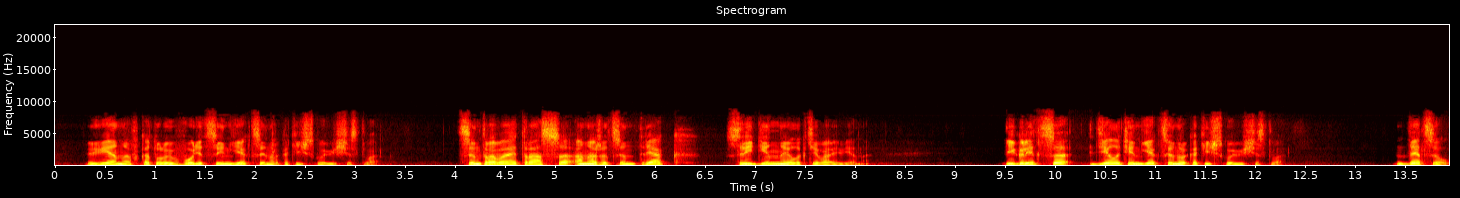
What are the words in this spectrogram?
– вена, в которую вводится инъекция наркотического вещества. Центровая трасса, она же центряк, срединная локтевая вена. Иглица – делать инъекцию наркотического вещества. Децл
